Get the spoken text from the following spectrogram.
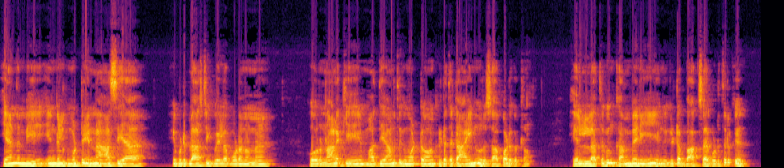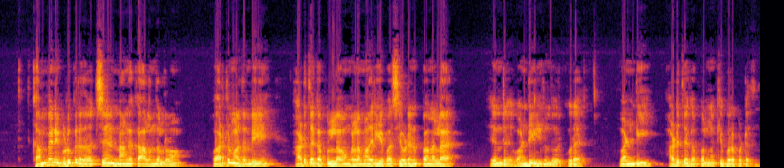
ஏன் தம்பி எங்களுக்கு மட்டும் என்ன ஆசையா? இப்படி பிளாஸ்டிக் பையில போடணும்னு? ஒரு நாளைக்கு மத்தியானத்துக்கு மட்டும் கிட்டத்தட்ட ஐநூறு சாப்பாடு கட்டுறோம். எல்லாத்துக்கும் கம்பெனி எங்ககிட்ட பாக்ஸாக கொடுத்துருக்கு. கம்பெனி கொடுக்குறத வச்சு நாங்கள் காலம் தள்ளுறோம். வரட்டுமா தம்பி? அடுத்த கப்பலில் உங்களை மாதிரியே பசியோடு நிற்பாங்கல்ல என்று வண்டியில் இருந்தவர் கூற வண்டி அடுத்த கப்பல் நோக்கி புறப்பட்டது.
